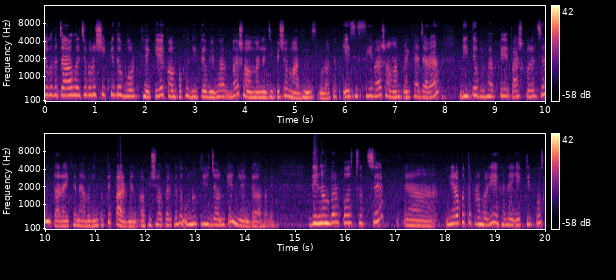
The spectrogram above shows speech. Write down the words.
যোগ্যতা চাওয়া হয়েছে কোনো স্বীকৃত বোর্ড থেকে, কমপক্ষে দ্বিতীয় বিভাগ বা সমমানের জিপিএস মাধ্যমিক স্কুল, অর্থাৎ এসএসসি বা সমান পরীক্ষায় যারা দ্বিতীয় বিভাগ পেয়ে পাশ করেছেন, তারা এখানে আবেদন করতে পারবেন। অফিস সহকারী পদে উনত্রিশ জনকে নিয়োগ দেওয়া হবে। দুই নম্বর পোস্ট হচ্ছে নিরাপত্তা প্রহরী, এখানে একটি পোস্ট,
